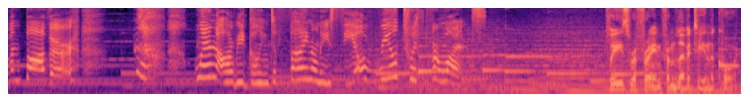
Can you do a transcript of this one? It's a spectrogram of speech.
Even bother? When are we going to finally see a real twist for once? Please refrain from levity in the court.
